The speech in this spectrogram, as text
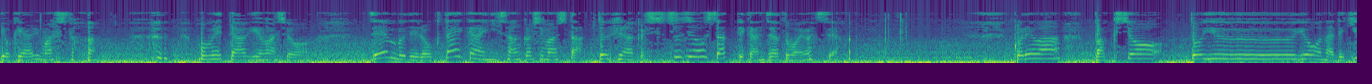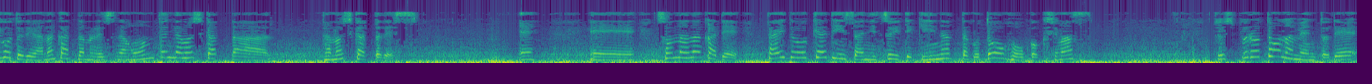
よくやりました。褒めてあげましょう。全部で6大会に参加しました。というなんか出場したって感じだと思いますよ。これは爆笑というような出来事ではなかったのですが本当に楽しかった。楽しかったです。ね。えー、そんな中で帯同キャディーさんについて気になったことを報告します。女子プロトーナメントで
